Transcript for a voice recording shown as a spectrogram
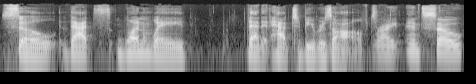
So that's one way that it had to be resolved. Right. And so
